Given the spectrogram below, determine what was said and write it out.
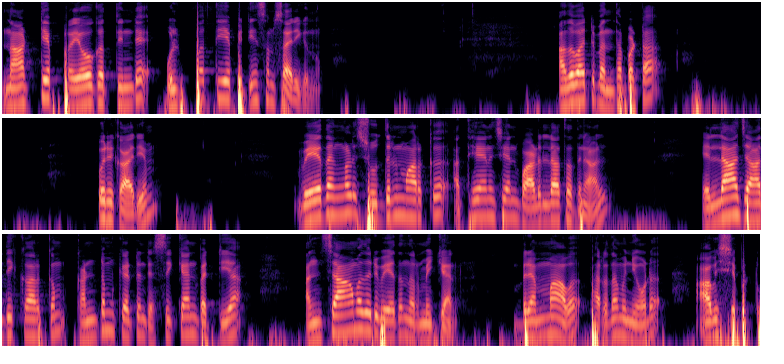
നാട്യപ്രയോഗത്തിന്റെ ഉൽപ്പത്തിയെപ്പറ്റിയും സംസാരിക്കുന്നു. അതുമായിട്ട് ബന്ധപ്പെട്ട ഒരു കാര്യം. വേദങ്ങൾ ശൂദ്രന്മാർക്ക് അധ്യയനം ചെയ്യാൻ പാടില്ലാത്തതിനാൽ എല്ലാ ജാതിക്കാർക്കും കണ്ടും കേട്ടും രസിക്കാൻ പറ്റിയ അഞ്ചാമതൊരു വേദം നിർമ്മിക്കാൻ ബ്രഹ്മാവ് ഭരതമുനിയോട് ആവശ്യപ്പെട്ടു.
